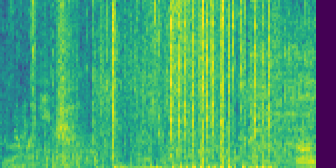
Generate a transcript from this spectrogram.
Dude, what am I shooting? Oh!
